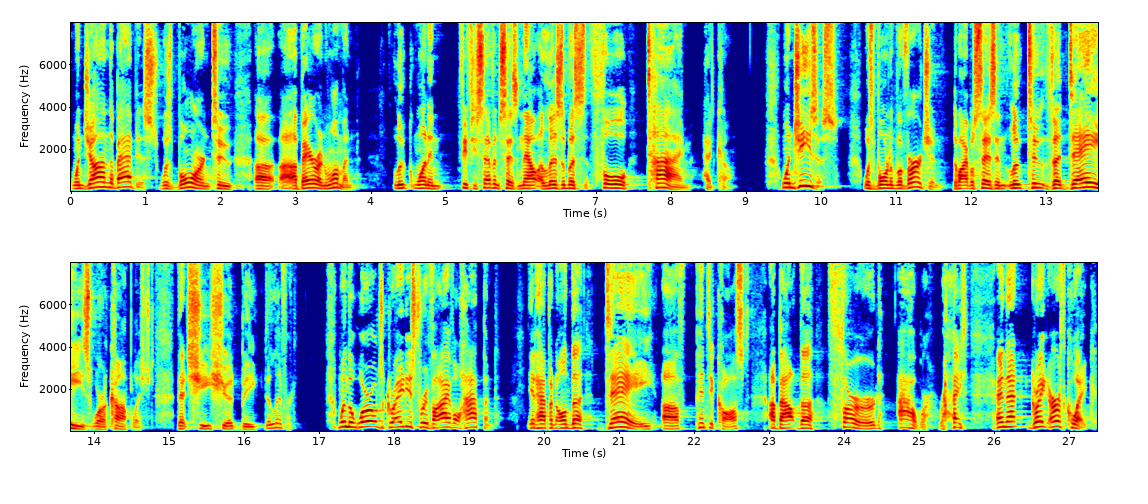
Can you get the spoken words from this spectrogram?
When John the Baptist was born to uh, a barren woman, Luke 1 and 57 says, Now Elizabeth's full time had come. When Jesus was born of a virgin, the Bible says in Luke 2, the days were accomplished that she should be delivered. When the world's greatest revival happened, it happened on the day of Pentecost, about the third hour, right? And that great earthquake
